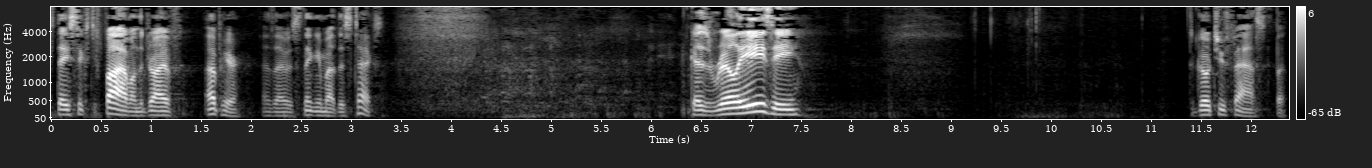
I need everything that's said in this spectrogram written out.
stay 65 on the drive up here as I was thinking about this text. Because it's really easy to go too fast. But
